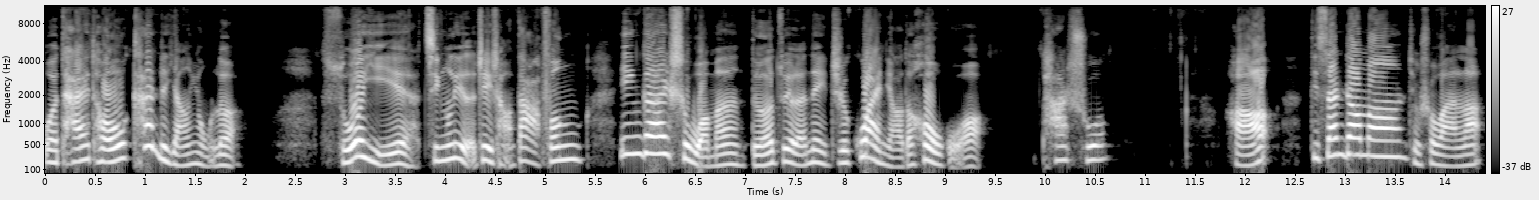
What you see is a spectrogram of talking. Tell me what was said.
我抬头看着杨永乐。所以，经历了这场大风，应该是我们得罪了那只怪鸟的后果。他说：“好，第三章呢就说完了。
